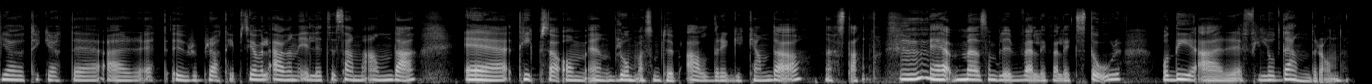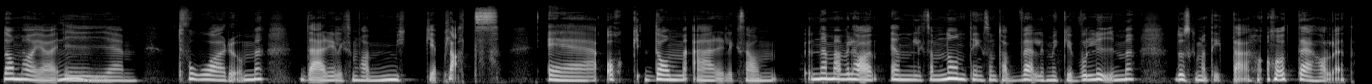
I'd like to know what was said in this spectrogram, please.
jag tycker att det är ett urbra tips. Jag vill även i lite samma anda eh, tipsa om en blomma som typ aldrig kan dö, nästan. Eh, men som blir väldigt, väldigt stor. Och det är philodendron. De har jag i eh, två rum där jag liksom har mycket plats. Eh, och de är liksom... När man vill ha en, liksom, någonting som tar väldigt mycket volym, då ska man titta åt det hållet.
